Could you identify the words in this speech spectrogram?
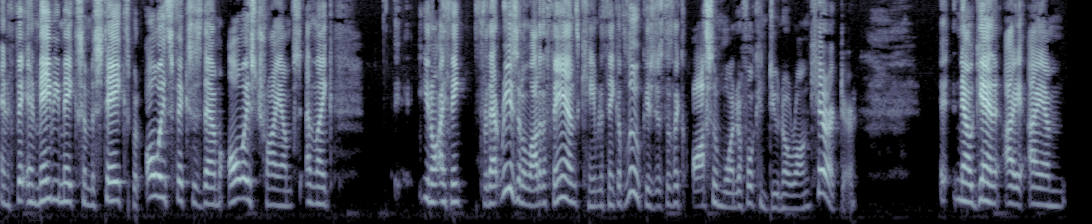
and, fi- and maybe makes some mistakes, but always fixes them, always triumphs. And, like, you know, I think for that reason, a lot of the fans came to think of Luke as just this like awesome, wonderful, can do no wrong character. Now, again, I I am.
